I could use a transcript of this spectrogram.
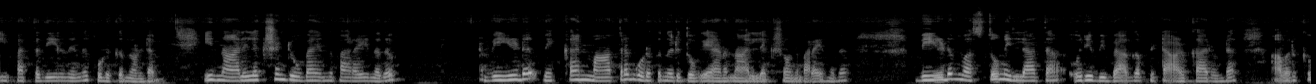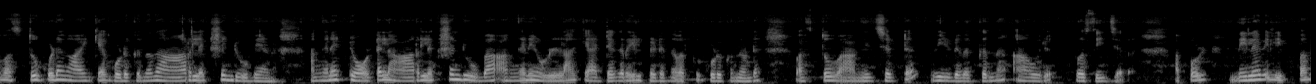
ഈ പദ്ധതിയിൽ നിന്ന് കൊടുക്കുന്നുണ്ട്. ഈ നാല് ലക്ഷം രൂപ എന്ന് പറയുന്നത് വീട് വെക്കാൻ മാത്രം കൊടുക്കുന്ന ഒരു തുകയാണ് നാല് ലക്ഷം എന്ന് പറയുന്നത്. വീടും വസ്തുവും ഇല്ലാത്ത ഒരു വിഭാഗപ്പെട്ട ആൾക്കാരുണ്ട്. അവർക്ക് വസ്തു കൂടെ വാങ്ങിക്കാൻ കൊടുക്കുന്നത് ആറ് ലക്ഷം രൂപയാണ്. അങ്ങനെ ടോട്ടൽ ആറ് ലക്ഷം രൂപ അങ്ങനെയുള്ള കാറ്റഗറിയിൽ പെടുന്നവർക്ക് കൊടുക്കുന്നുണ്ട്. വസ്തു വാങ്ങിച്ചിട്ട് വീട് വെക്കുന്ന ആ ഒരു പ്രൊസീജിയർ അപ്പോൾ നിലവിൽ ഇപ്പം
